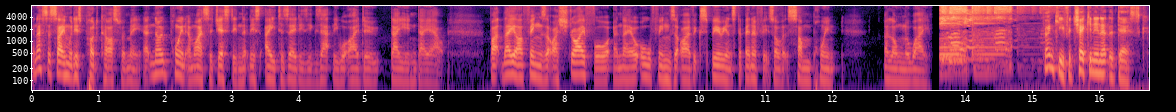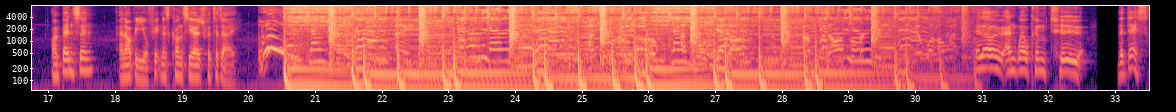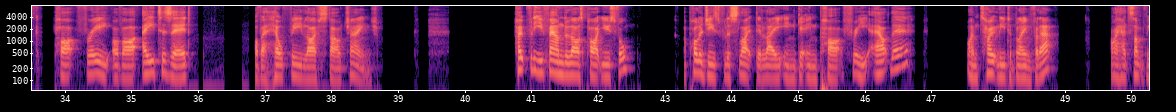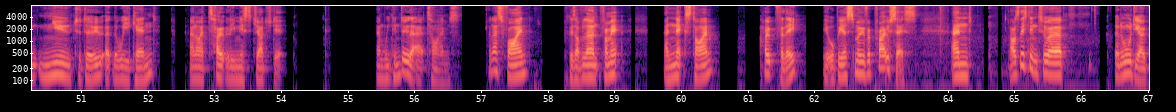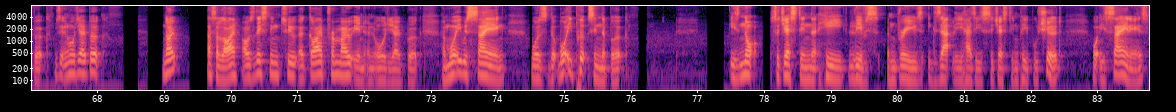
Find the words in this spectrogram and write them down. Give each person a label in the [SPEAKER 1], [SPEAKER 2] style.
[SPEAKER 1] And that's the same with this podcast for me. At no point am I suggesting that this A to Z is exactly what I do day in, day out. But they are things that I strive for, and they are all things that I've experienced the benefits of at some point along the way. Thank you for checking in at the desk. I'm Benson, and I'll be your fitness concierge for today. Hello, and welcome to the desk, part three of our A to Z of a healthy lifestyle change. Hopefully, you found the last part useful. Apologies for the slight delay in getting part three out there. I'm totally to blame for that. I had something new to do at the weekend and I totally misjudged it. And we can do that at times. And that's fine because I've learnt from it. And next time, hopefully, it will be a smoother process. And I was listening to a an audio book. Was it an audio book? Nope, that's a lie. I was listening to a guy promoting an audio book, and what he was saying was that what he puts in the book is not suggesting that he lives and breathes exactly as he's suggesting people should. What he's saying is,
